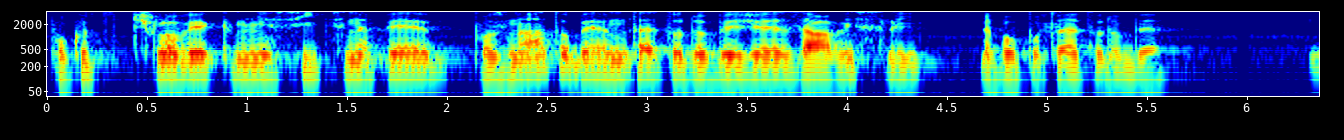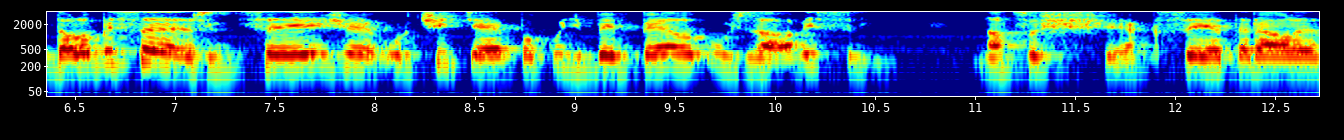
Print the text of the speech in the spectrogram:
Pokud člověk měsíc nepije, pozná to během této doby, že je závislý? Nebo po této době? Dalo by se říci, že určitě, pokud by byl už závislý, na což jak si je teda ale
